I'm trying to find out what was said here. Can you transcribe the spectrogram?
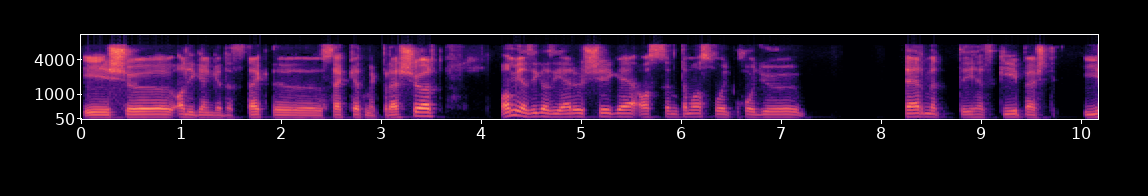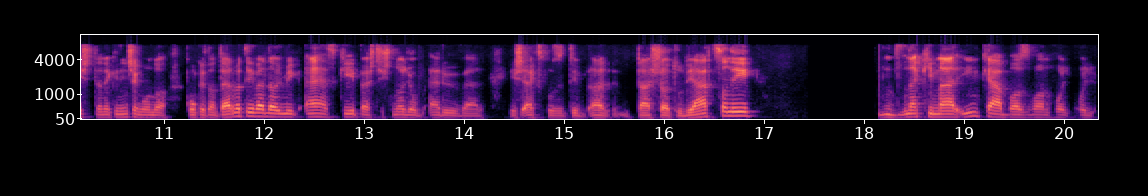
és uh, alig engedett stack, uh, szekket, meg pressure Ami az igazi erőssége, azt szerintem az, hogy, hogy uh, termetéhez képest is, de neki nincsen gond a konkrétan termetével, de hogy még ehhez képest is nagyobb erővel és expozitívással tud játszani, neki már inkább az van, hogy, hogy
